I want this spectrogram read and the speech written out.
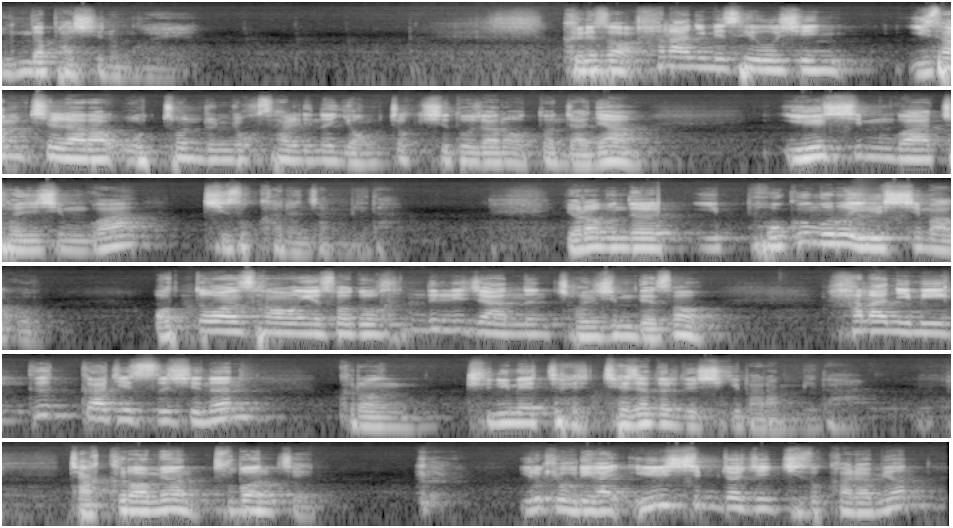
응답하시는 거예요. 그래서 하나님이 세우신 237 나라 5천 종족 살리는 영적 지도자는 어떤 자냐? 일심과 전심과 지속하는 자입니다. 여러분들 이 복음으로 일심하고 어떠한 상황에서도 흔들리지 않는 전심돼서 하나님이 끝까지 쓰시는 그런 주님의 제자들 되시기 바랍니다. 자, 그러면 두 번째. 이렇게 우리가 일심전심 지속하려면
